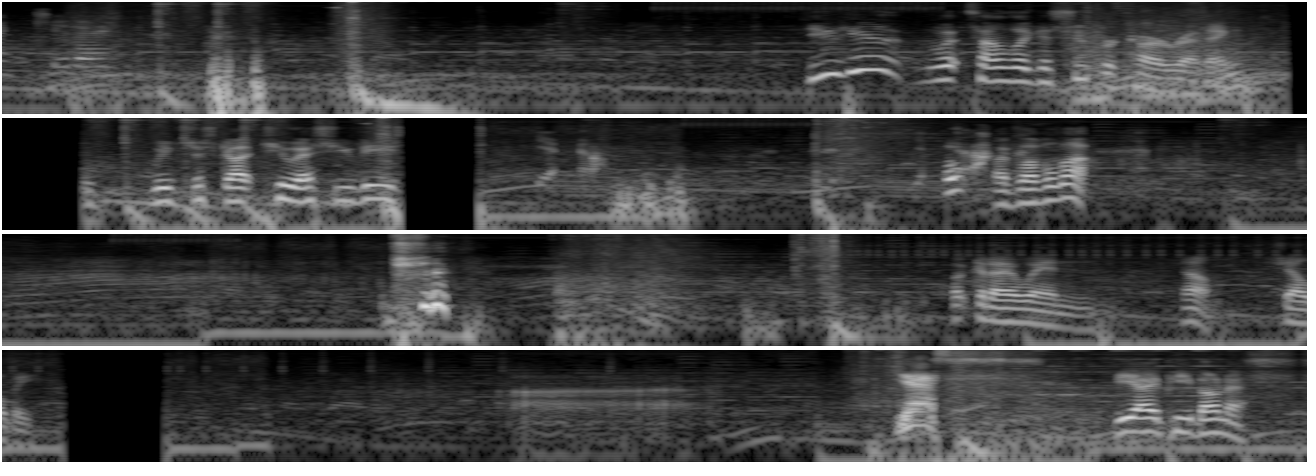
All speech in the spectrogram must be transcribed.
I'm kidding. Do you hear what sounds like a supercar revving? We've just got two SUVs. Yeah. Oh, I've leveled up. what could I win? Oh, Shelby. Uh, yes! VIP bonus.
